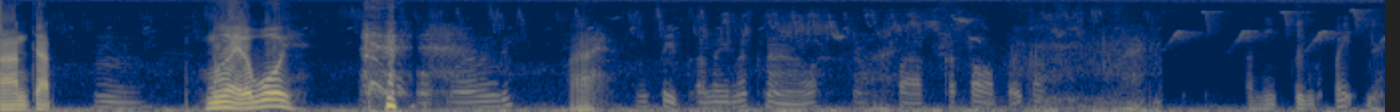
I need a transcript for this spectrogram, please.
นานจัดอืมเมื่อยแล้วเว้ย ออกมาบ้างดิไป มันติดอะไรนักหนาวะเอาฝากกระสอบไว้ก่อนอันนี้ตึงเป๊ะเลย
